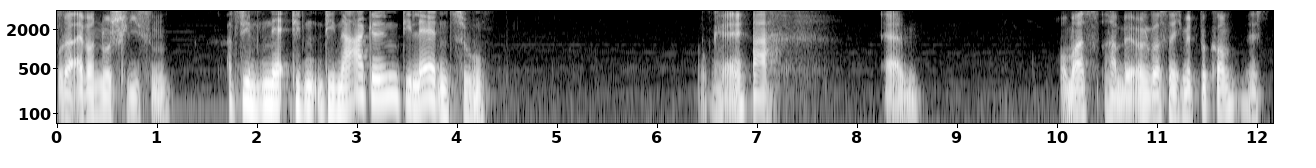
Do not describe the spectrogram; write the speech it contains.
oder einfach nur schließen? Also die, die, die nageln die Läden zu. Okay. Ah. Ähm, Romas, haben wir irgendwas nicht mitbekommen? Ist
